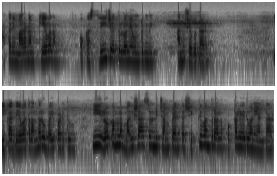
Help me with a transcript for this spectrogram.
అతని మరణం కేవలం ఒక స్త్రీ చేతుల్లోనే ఉంటుంది అని చెబుతాడు. ఇక దేవతలందరూ భయపడుతూ ఈ లోకంలో మహిషాసురుని చంపేంత శక్తివంతురాలు పుట్టలేదు అని అంటారు.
